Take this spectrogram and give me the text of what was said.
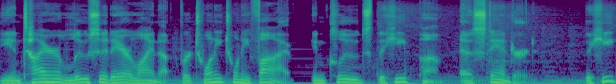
The entire Lucid Air lineup for 2025 includes the heat pump as standard. The heat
